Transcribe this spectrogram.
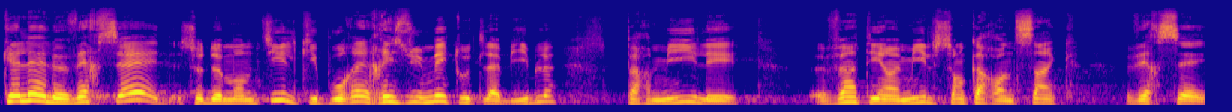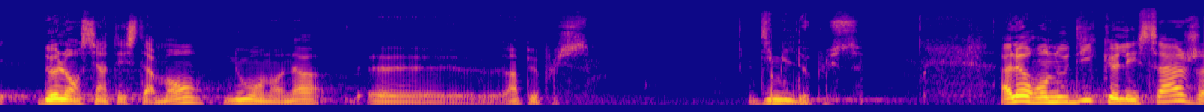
Quel est le verset, se demande-t-il, qui pourrait résumer toute la Bible parmi les 21 145 versets de l'Ancien Testament? Nous, on en a euh, un peu plus, 10 000 de plus. Alors, on nous dit que les sages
